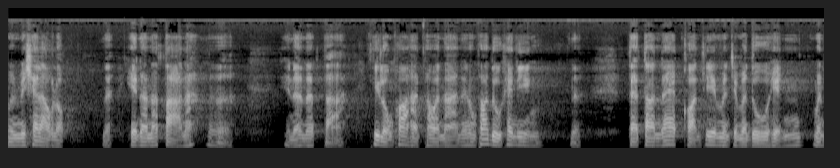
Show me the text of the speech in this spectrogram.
มันไม่ใช่เราหรอก นะเห็นอนัตตานะเห็นอนัตตา ที่หลวงพ่อหัดภาวนาเนี่ยหลวงพ่อดูแค่นี้เองนะแต่ตอนแรกก่อนที่มันจะมาดูเห็นมัน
